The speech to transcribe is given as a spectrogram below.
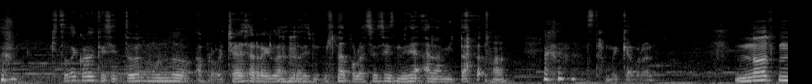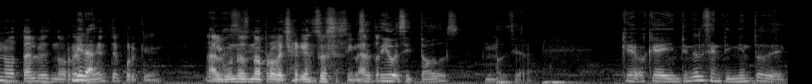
¿Estás de acuerdo que si todo el mundo aprovechara esa regla, la, población se disminuiría a la mitad? Está muy cabrón. No, no, tal vez no Mira. realmente, porque No, algunos no aprovecharían su O sea, asesinato. te digo, si todos lo hicieran. Que, ok, entiendo el sentimiento de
